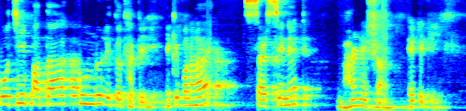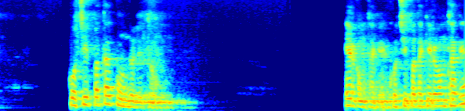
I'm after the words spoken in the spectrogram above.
কচি পাতা কুণ্ডলিত থাকে। একে বলা হয় সার্সিনেট ভার্নেশন। এটা কি? কচি পাতা কুণ্ডলিত। এরকম থাকে, কচি পাতা কীরকম থাকে?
